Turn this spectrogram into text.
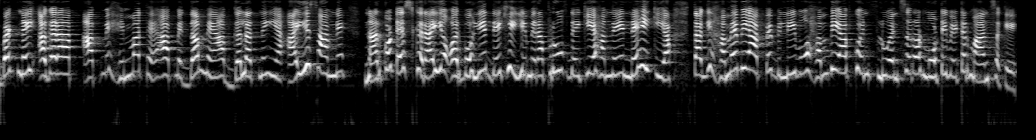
बट नहीं, अगर आप आप में हिम्मत है, आप में दम है, आप गलत नहीं है, आइए सामने नार्को टेस्ट कराइए और बोलिए, देखिए, ये मेरा प्रूफ देखिए, हमने ये नहीं किया, ताकि हमें भी आप पे बिलीव हो, हम भी आपको इन्फ्लुएंसर और मोटिवेटर मान सके।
